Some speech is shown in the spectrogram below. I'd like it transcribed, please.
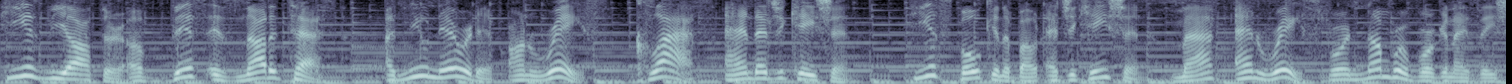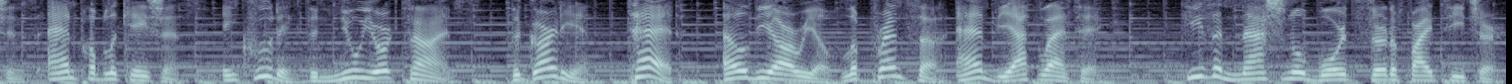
He is the author of This Is Not a Test, a new narrative on race, class, and education. He has spoken about education, math, and race for a number of organizations and publications, including the New York Times, The Guardian, TED, El Diario, La Prensa, and The Atlantic. He's a national board certified teacher,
